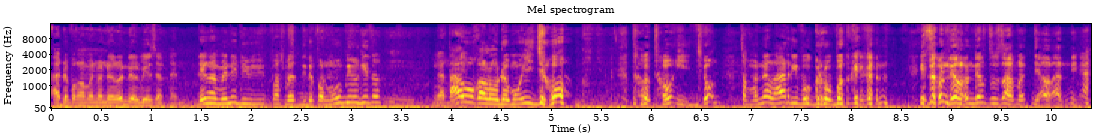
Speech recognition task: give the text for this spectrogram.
ada pengamen ondel-ondel biasa kan? Dia ngamennya di pas banget di depan mobil gitu. Hmm. nggak tahu kalau udah mau hijau. Tahu-tahu hijau temennya lari bawa gerobak ya kan? Itu ondel-ondel susah banget jalannya.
